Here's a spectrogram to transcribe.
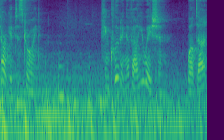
Target destroyed. Concluding evaluation. Well done.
